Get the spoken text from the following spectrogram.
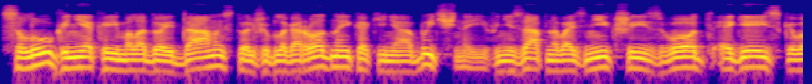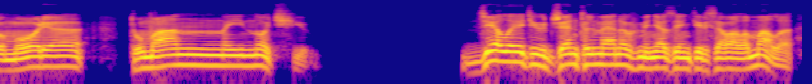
слуг некой молодой дамы, столь же благородной, как и необычной, внезапно возникшей из вод Эгейского моря туманной ночью. Дело этих джентльменов меня заинтересовало мало —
